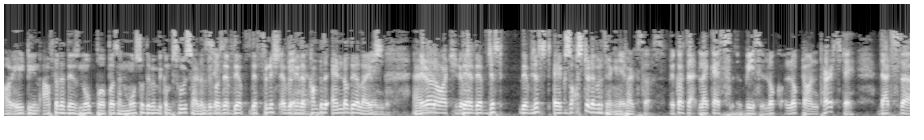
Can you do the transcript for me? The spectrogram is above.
or 18. After that, there's no purpose and most of them become suicidal because they've, they've, they've finished everything. They have come to the end of their lives. they don't know what to do. They've just they've just exhausted everything in fact because that like as we look, looked on thursday that's the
